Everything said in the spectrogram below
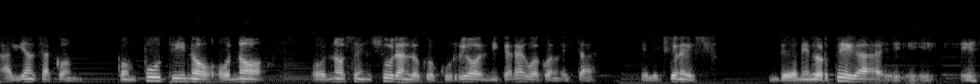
alianzas con, con Putin, o, no o no censuran lo que ocurrió en Nicaragua con estas elecciones de Daniel Ortega. Eh, eh, es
